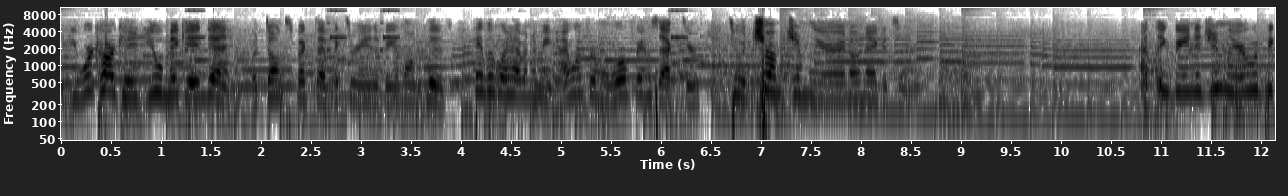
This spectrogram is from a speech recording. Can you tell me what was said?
If you work hard, kid, you'll make it in the end. But don't expect that victory to be long-lived. Hey, look what happened to me. I went from a world-famous actor to a chump gym leader in Onega Town. I think being a gym leader would be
